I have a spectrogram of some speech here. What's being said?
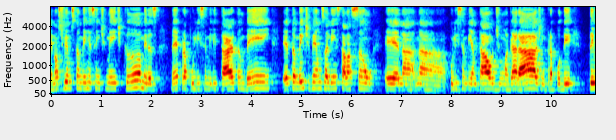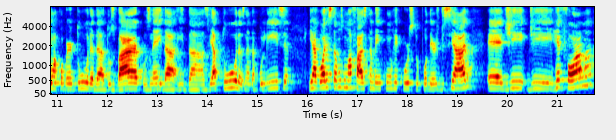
É, nós tivemos também recentemente câmeras né, para a Polícia Militar também. É, também tivemos ali a instalação é, na, na, Polícia Ambiental de uma garagem para poder ter uma cobertura da, dos barcos né, e, da, e das viaturas né, da polícia. E agora estamos numa fase também com o recurso do Poder Judiciário é, de, de reforma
